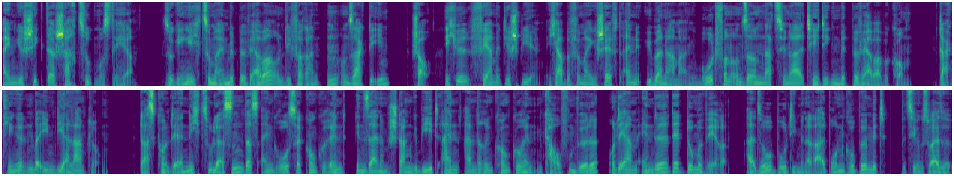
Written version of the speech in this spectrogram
Ein geschickter Schachzug musste her. So ging ich zu meinem Mitbewerber und Lieferanten und sagte ihm, Schau, ich will fair mit dir spielen. Ich habe für mein Geschäft ein Übernahmeangebot von unserem national tätigen Mitbewerber bekommen. Da klingelten bei ihm die Alarmglocken. Das konnte er nicht zulassen, dass ein großer Konkurrent in seinem Stammgebiet einen anderen Konkurrenten kaufen würde und er am Ende der Dumme wäre. Also bot die Mineralbrunnengruppe mit, beziehungsweise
